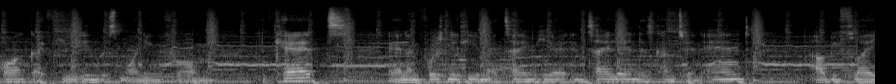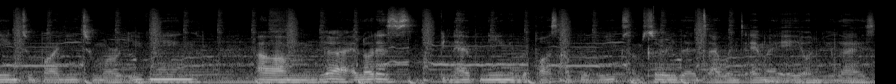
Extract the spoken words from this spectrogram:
Bangkok. I flew in this morning from Phuket, and unfortunately, my time here in Thailand has come to an end. I'll be flying to Bali tomorrow evening. Um, yeah, a lot has been happening in the past couple of weeks. I'm sorry that I went MIA on you guys.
